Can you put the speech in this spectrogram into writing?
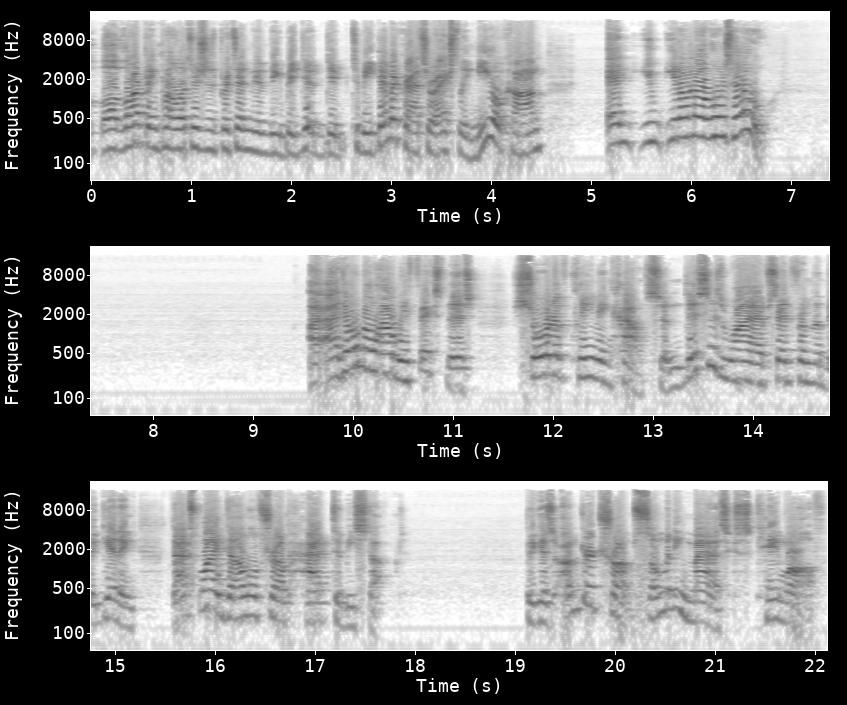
LARPing politicians pretending to be, to be Democrats who are actually neocon, and you, you don't know who's who. I, I don't know how we fix this short of cleaning house, and this is why I've said from the beginning that's why Donald Trump had to be stopped. Because under Trump, so many masks came off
